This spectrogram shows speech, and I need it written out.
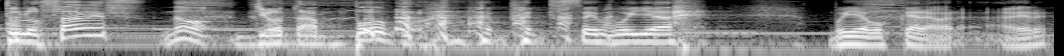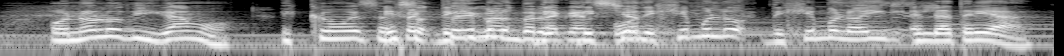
¿Tú lo sabes? No, yo tampoco. Entonces voy a voy a buscar ahora. A ver. O no lo digamos. Es como ese Eso, de dejémoslo, la de- de- canción. dejémoslo ahí en la tarea.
